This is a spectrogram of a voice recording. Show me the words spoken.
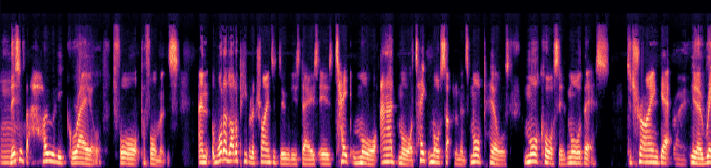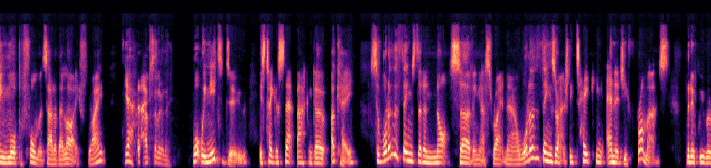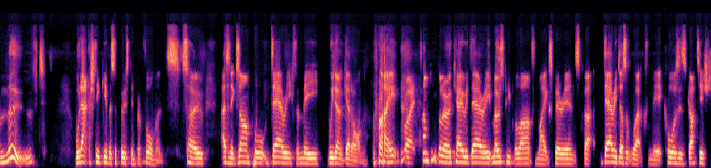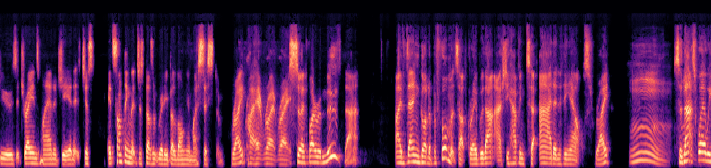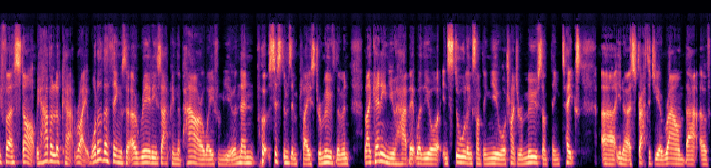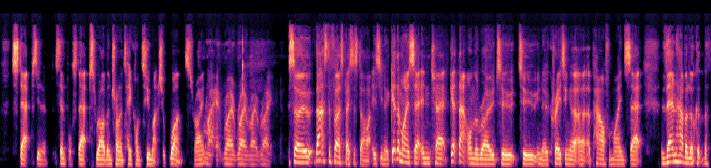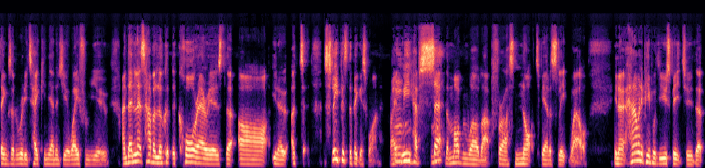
Mm. This is the holy grail for performance. And what a lot of people are trying to do these days is take more, add more, take more supplements, more pills, more courses, more this to try and get, right. you know, wring more performance out of their life, right? Yeah, absolutely. What we need to do is take a step back and go, okay, so what are the things that are not serving us right now? What are the things that are actually taking energy from us that if we removed would actually give us a boost in performance? So as an example, dairy for me, we don't get on, right? Right. Some people are okay with dairy. Most people aren't, from my experience. But dairy doesn't work for me. It causes gut issues. It drains my energy, and it's just it's something that just doesn't really belong in my system, right? Right, right, right. So if I remove that, I've then got a performance upgrade without actually having to add anything else, right? Mm. So that's where we first start. We have a look at, right, what are the things that are really zapping the power away from you, and then put systems in place to remove them. And like any new habit, whether you're installing something new or trying to remove something, takes uh, you know a strategy around that of steps, you know, simple steps rather than trying to take on too much at once, right? Right, right, right, right, right so that's the first place to start is you know get the mindset in check get that on the road to to you know creating a, a, powerful mindset then have a look at the things that are really taking the energy away from you and then let's have a look at the core areas that are you know sleep is the biggest one right mm-hmm. we have set the modern world up for us not to be able to sleep well you know how many people do you speak to that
